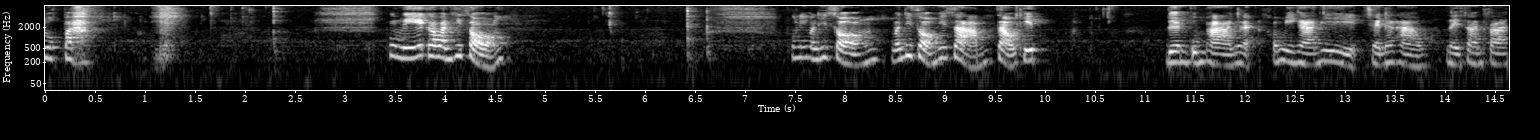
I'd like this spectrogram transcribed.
ลวกปากพรุ่งนี้ก็วันที่สอง พรุ่งนี้วันที่สอง วันที่สองที่สามเสาร์อาทิตย์ เดือนกุมภาเนี่ยแหละเขามีงานที่ชัยนาทาวในซานฟาน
